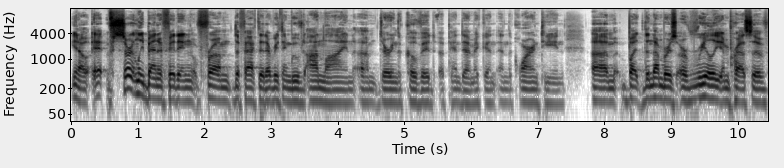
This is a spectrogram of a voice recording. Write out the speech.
you know, it, certainly benefiting from the fact that everything moved online um, during the COVID uh, pandemic and, and the quarantine. Um, but the numbers are really impressive.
